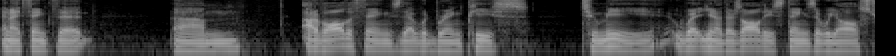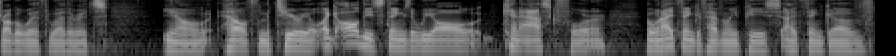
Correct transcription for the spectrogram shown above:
and I think that um, out of all the things that would bring peace to me, you know, there's all these things that we all struggle with, whether it's you know health, material, like all these things that we all can ask for. But when I think of heavenly peace, I think of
